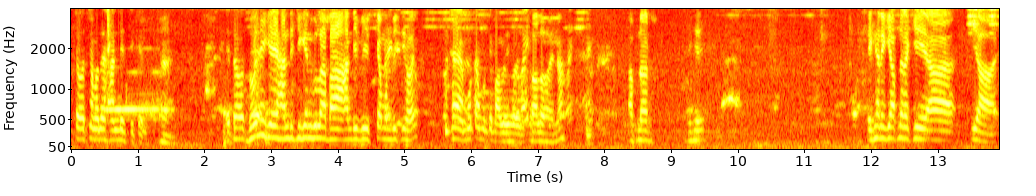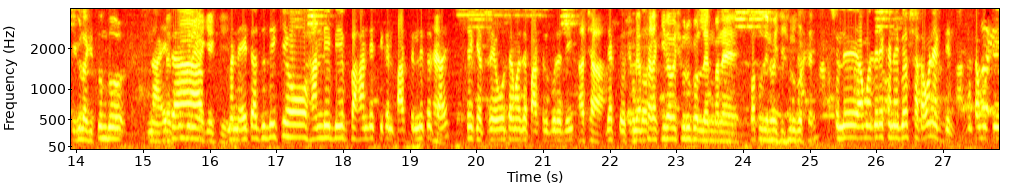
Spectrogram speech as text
এটা হচ্ছে আমাদের হান্ডি চিকেন। হ্যাঁ। এটা হচ্ছে দৈনিক এই হান্ডি চিকেনগুলা বা হান্ডি বিফ কেমন বিক্রি হয়? হ্যাঁ মোটামুটি ভালোই হয় ভালো হয় না? আপনার দেখি। এখানে কি আপনারা কি ইয়া এগুলা কি তন্দুর না এটা নাকি কি? মানে এটা যদি কেউ হান্ডি বিফ বা হান্ডি চিকেন পার্সেল নিতে হ্যাঁ। চায় সেক্ষেত্রে ওটার মাঝে পার্সেল করে দিই। আচ্ছা দেখতে ব্যবসাটা কীভাবে শুরু করলেন? মানে কতদিন হয়েছে শুরু করছেন? আসলে আমাদের এখানে ব্যবসাটা অনেক দিন মোটামুটি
